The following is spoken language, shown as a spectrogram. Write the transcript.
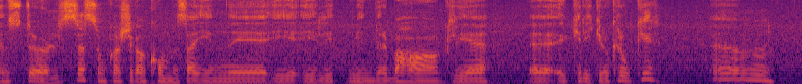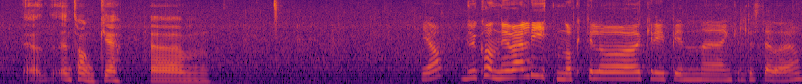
En størrelse som kanskje kan komme seg inn i, i, i litt mindre behagelige eh, kriker og kroker. Ehm, eh, en tanke. Ehm, Ja, du kan jo være liten nok til å krype inn eh, enkelte steder. ja.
